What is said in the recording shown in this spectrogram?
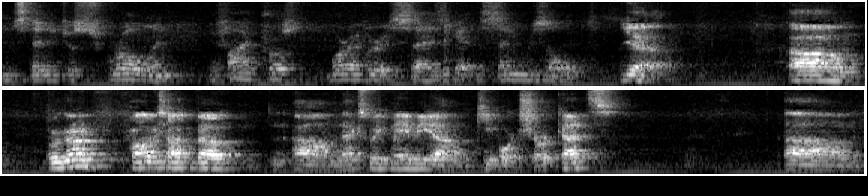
instead of just scrolling, if I press wherever it says, I get the same result? Yeah. Um, we're going to probably talk about um, next week maybe um, keyboard shortcuts, um,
